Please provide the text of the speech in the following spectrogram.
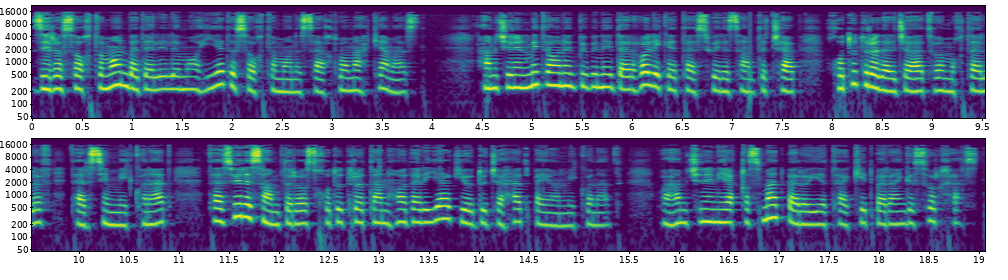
زیرا ساختمان به دلیل ماهیت ساختمان سخت و محکم است. همچنین می توانید ببینید در حالی که تصویر سمت چپ خطوط را در جهت های مختلف ترسیم می کند تصویر سمت راست خطوط را تنها در یک یا دو جهت بیان می کند و همچنین یک قسمت برای تاکید بر رنگ سرخ است.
